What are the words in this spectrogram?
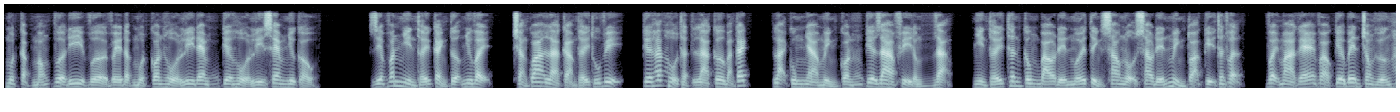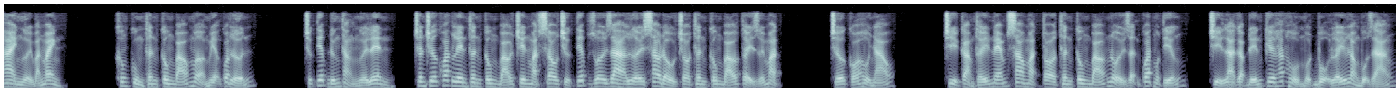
một cặp móng vừa đi vừa về đập một con hồ ly đem kia hồ ly xem như cầu. Diệp văn nhìn thấy cảnh tượng như vậy, chẳng qua là cảm thấy thú vị, kia hắc hổ thật là cơ bản cách, lại cùng nhà mình còn kia ra phỉ đồng dạng nhìn thấy thân công báo đến mới tỉnh sao nộ sao đến mình tọa kỵ thân phận, vậy mà ghé vào kia bên trong hướng hai người bắn manh. Không cùng thân công báo mở miệng quát lớn. Trực tiếp đứng thẳng người lên, chân trước khoác lên thân công báo trên mặt sau trực tiếp dỗi ra lưới sao đầu cho thân công báo tẩy dưới mặt. Chớ có hồi nháo. Chỉ cảm thấy ném sao mặt to thân công báo nổi giận quát một tiếng, chỉ là gặp đến kia hắc hổ một bộ lấy lòng bộ dáng,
